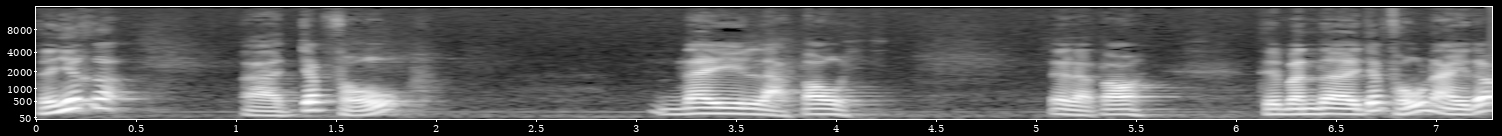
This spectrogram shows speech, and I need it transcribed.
thứ nhất á, là chấp thủ đây là tôi đây là tôi. Thì mình đề chấp thủ này đó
